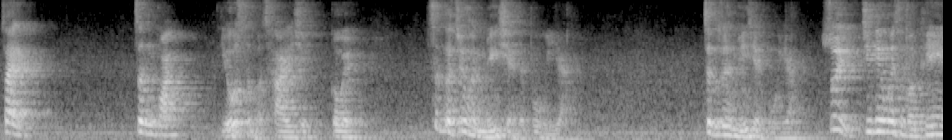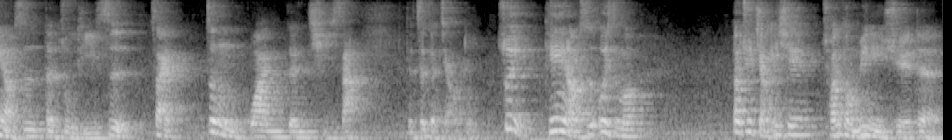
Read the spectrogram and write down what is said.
在正官有什么差异性？各位，这个就很明显的不一样，这个就很明显不一样。所以今天为什么天意老师的主题是在正官跟七煞的这个角度？所以天意老师为什么要去讲一些传统命理学的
